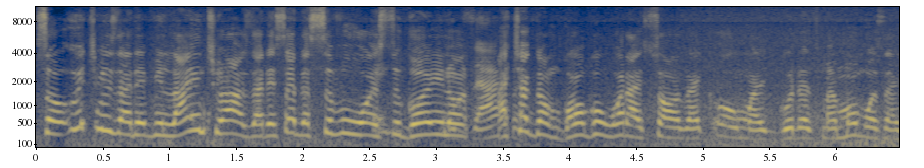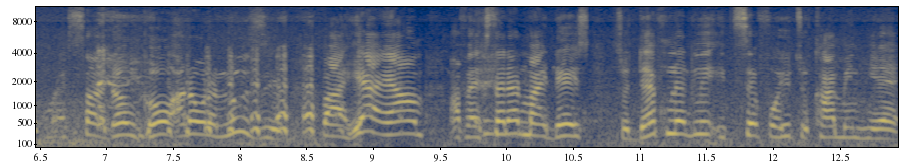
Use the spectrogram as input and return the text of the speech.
So which means that they've been lying to us. That they said the civil war is still going on. Exactly. I checked on Google. What I saw I was like, oh my goodness. My mom was like, my son, don't go. I don't want to lose you. But here I am. I've extended my days. So definitely it's safe for you to come in here.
